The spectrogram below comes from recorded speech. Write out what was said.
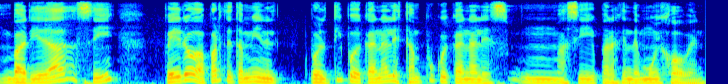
variedad, sí, pero aparte también por el tipo de canales, tampoco hay canales mm, así para gente muy joven.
